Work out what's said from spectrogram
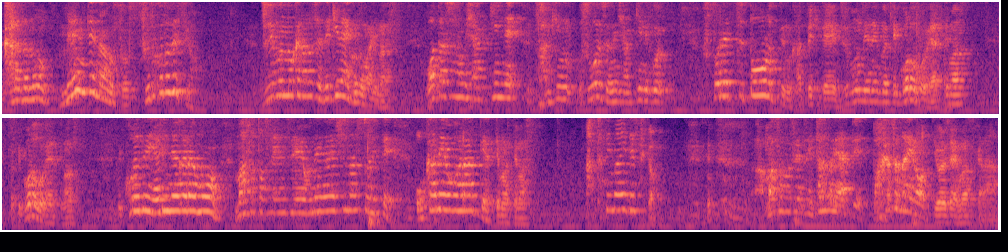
体のメンテナンスをすることですよ。自分の体じゃできないこともあります。私も100均で最近すごいですよね。100均でこうストレッチポールっていうのを買ってきて自分でねこうやってゴロゴロやってます。こうやってゴロゴロやってます。これでやりながらも「正人先生お願いします」と言ってお金を払ってやってもらってます。当たり前ですよ。正人先生ただやってバカじゃないの？って言われちゃいますから。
